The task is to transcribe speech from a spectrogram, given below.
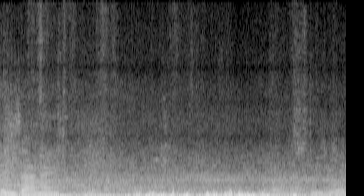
lên giá ngay. Và từ dưới.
